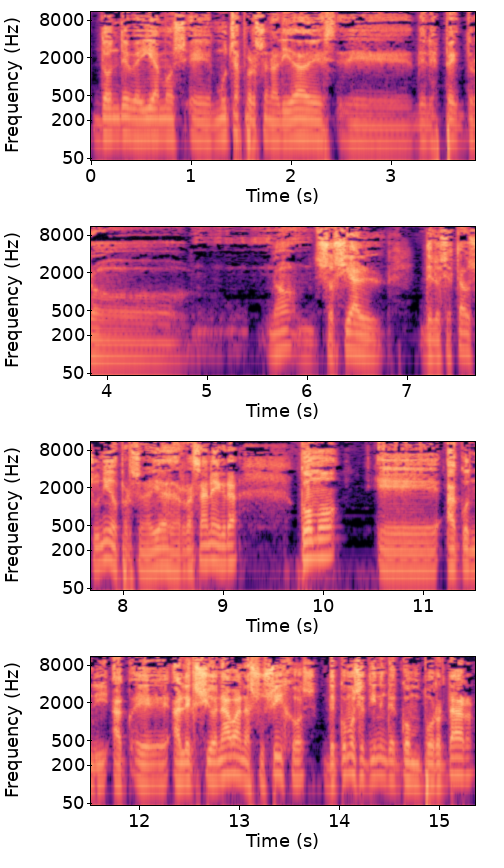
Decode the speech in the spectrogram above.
donde veíamos eh, muchas personalidades eh, del espectro ¿no? social de los Estados Unidos, personalidades de raza negra, cómo eh, a- eh, aleccionaban a sus hijos de cómo se tienen que comportar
